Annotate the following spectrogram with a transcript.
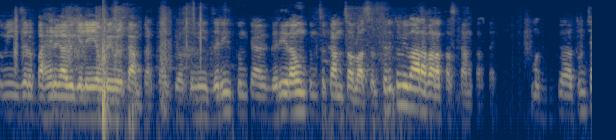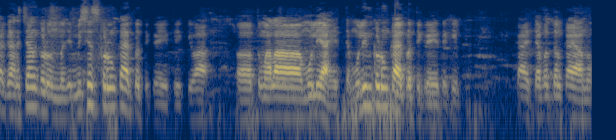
तुम्ही जर बाहेर गावी गेले एवढे वेळ काम करताय किंवा तुम्ही जरी तुमच्या घरी राहून तुमचं काम चालू असेल तरी तुम्ही बारा बारा तास काम करताय. मग तुमच्या घरच्यांकडून म्हणजे मिसेस कडून काय प्रतिक्रिया येते? किंवा तुम्हाला मुली आहेत त्या मुलींकडून काय प्रतिक्रिया येते? की काय त्याबद्दल काय अनु?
